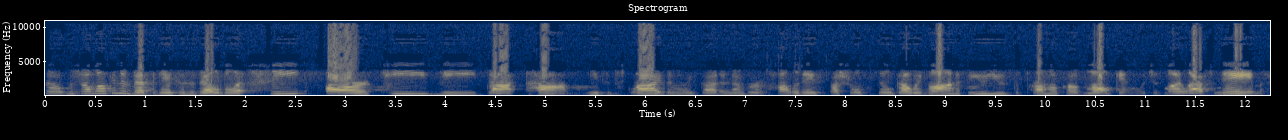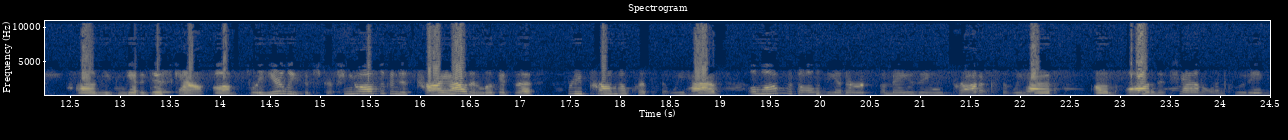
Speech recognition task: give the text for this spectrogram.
So Michelle Malkin Investigates is available at crtv.com. You subscribe, and we've got a number of holiday specials still going on. If you use the promo code Malkin, which is my last name, um, you can get a discount um, for a yearly subscription. You also can just try out and look at the free promo clips that we have, along with all of the other amazing products that we have um, on the channel, including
